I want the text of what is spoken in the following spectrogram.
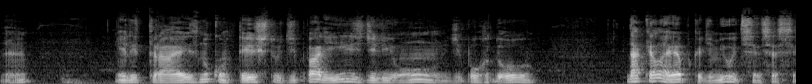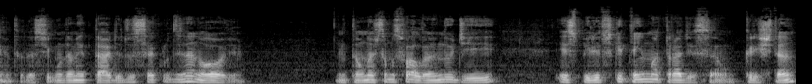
Né? Ele traz no contexto de Paris, de Lyon, de Bordeaux, daquela época de 1860, da segunda metade do século XIX. Então nós estamos falando de espíritos que têm uma tradição cristã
